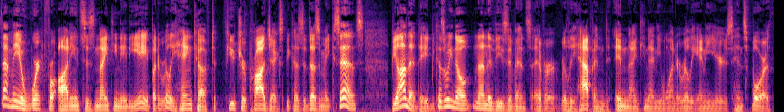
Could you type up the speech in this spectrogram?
That may have worked for audiences in 1988, but it really handcuffed future projects because it doesn't make sense beyond that date because we know none of these events ever really happened in 1991 or really any years henceforth.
